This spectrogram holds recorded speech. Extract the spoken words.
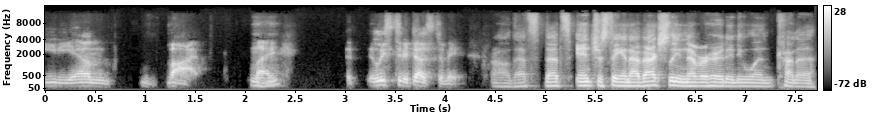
EDM vibe. Mhm. Like, at at least it does to me. Oh, that's that's interesting, and I've actually never heard anyone kind of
